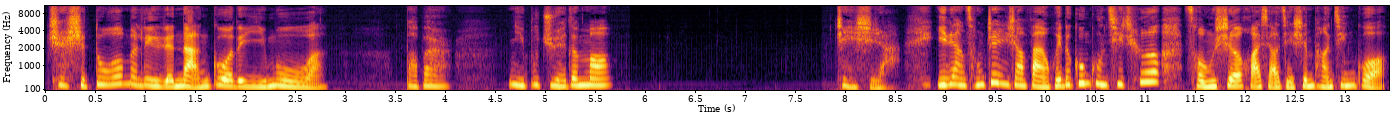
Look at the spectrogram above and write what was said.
这是多么令人难过的一幕啊，宝贝儿，你不觉得吗？这时啊，一辆从镇上返回的公共汽车从奢华小姐身旁经过。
